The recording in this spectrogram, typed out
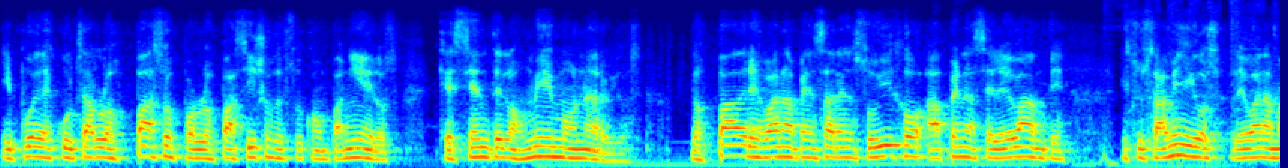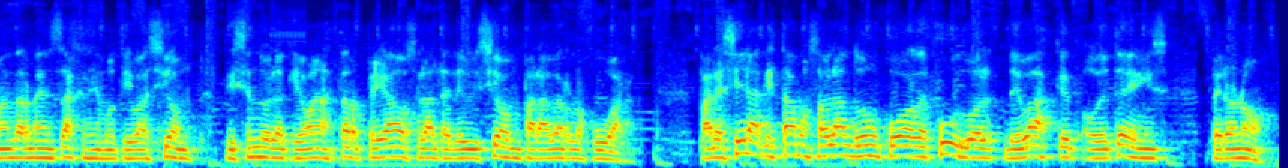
y puede escuchar los pasos por los pasillos de sus compañeros, que sienten los mismos nervios. Los padres van a pensar en su hijo apenas se levante y sus amigos le van a mandar mensajes de motivación diciéndole que van a estar pegados a la televisión para verlo jugar. Pareciera que estamos hablando de un jugador de fútbol, de básquet o de tenis, pero no,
